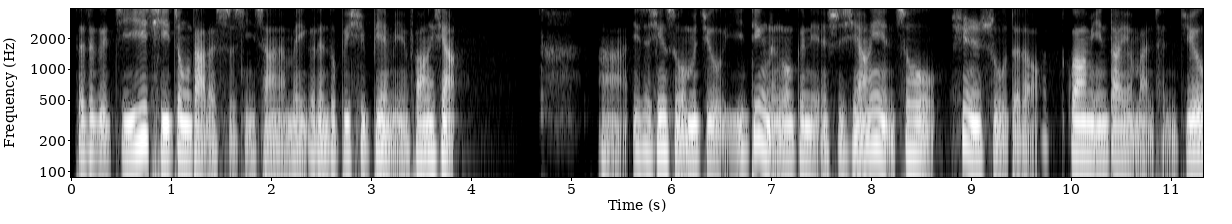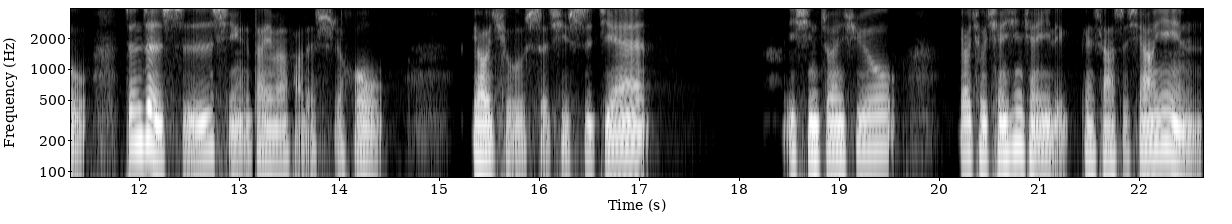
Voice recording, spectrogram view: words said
在这个极其重大的事情上呢，每个人都必须辨明方向。啊，一直心识，我们就一定能够跟莲师相应，之后迅速得到光明大圆满成就。真正实行大圆满法的时候，要求舍弃世间，一心专修；要求全心全意的跟上师相应，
